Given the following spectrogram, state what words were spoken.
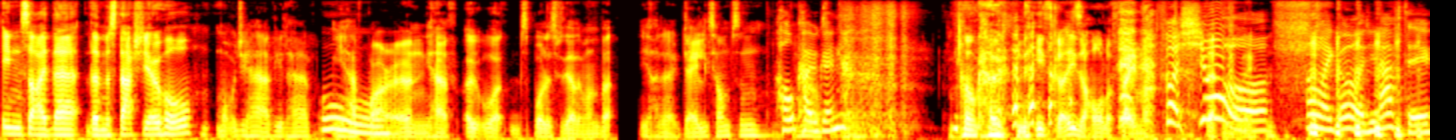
inside there, the Mustachio Hall, what would you have? You'd have you have Ooh. Poirot and you have oh, what spoilers for the other one, but yeah, I don't know, Daley Thompson, Hulk Hogan. Hulk Hogan. He's got he's a Hall of Famer. For sure. Oh my god, you have to.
